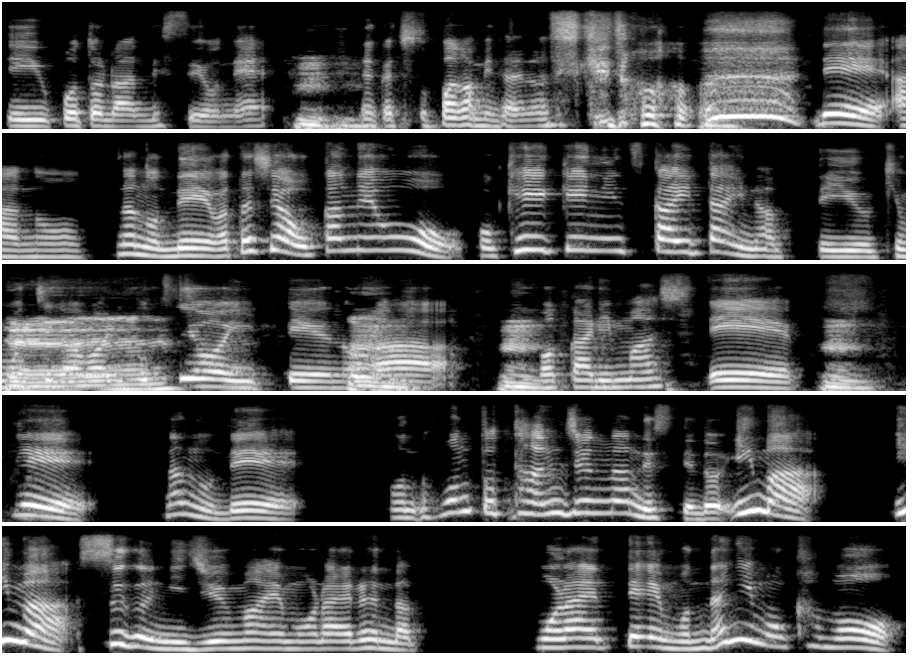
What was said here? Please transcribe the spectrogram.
ていうことなんですよね。うんなんかちょっとバカみたいなんですけど。で、あの、なので私はお金をこう経験に使いたいなっていう気持ちが割と強いっていうのがうん。分かりまして、うん。で、なので、ほんと単純なんですけど、今、今すぐに10万円もらえるんだ、もらえて、もう何もかも、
